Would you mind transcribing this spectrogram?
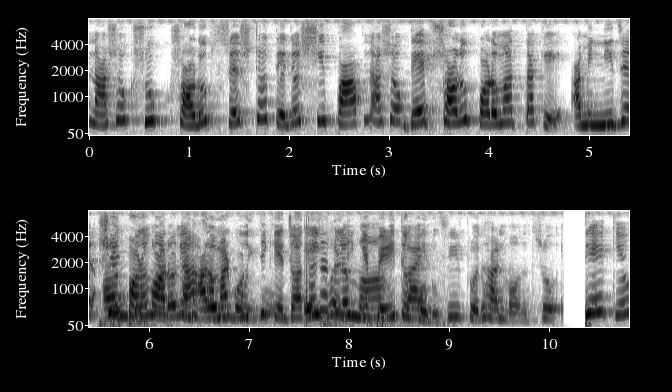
নাশক সুখ স্বরূপ শ্রেষ্ঠ তেজস্বী পাপ নাশক দেব স্বরূপ পরমাত্মাকে আমি নিজের অন্তঃকরণে আমার। বুদ্ধিকে যথাযথ দিকে প্রেরিত করুক। গায়ত্রীর প্রধান মন্ত্র যে কেউ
